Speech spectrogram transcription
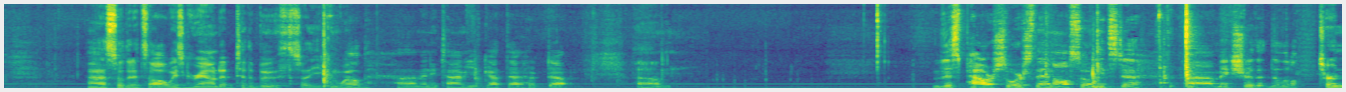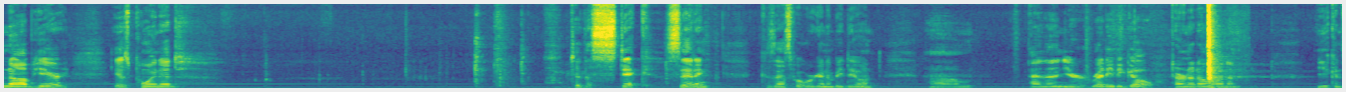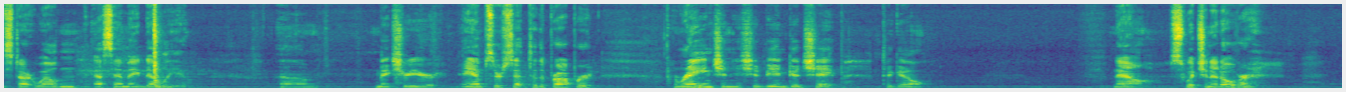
uh, so that it's always grounded to the booth, so you can weld um, anytime you've got that hooked up. Um, this power source then also needs to uh, make sure that the little turn knob here is pointed to the stick setting because that's what we're going to be doing. Um, and then you're ready to go. Turn it on and you can start welding SMAW. Um, make sure your amps are set to the proper range and you should be in good shape to go. Now, switching it over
